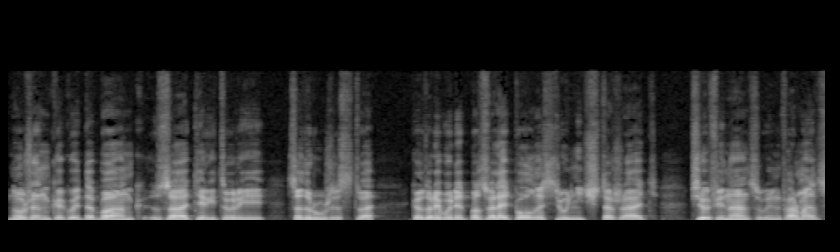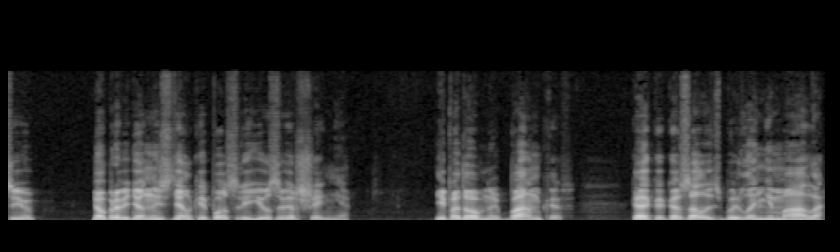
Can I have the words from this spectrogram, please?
нужен какой-то банк за территорией Содружества, который будет позволять полностью уничтожать всю финансовую информацию о проведенной сделке после ее завершения. И подобных банков, как оказалось, было немало.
